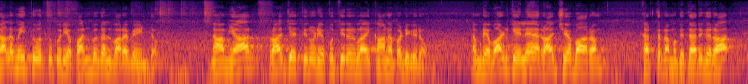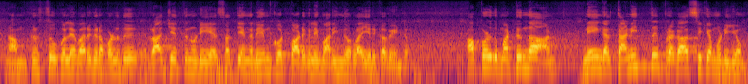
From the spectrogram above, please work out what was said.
தலைமைத்துவத்துக்குரிய பண்புகள் வர வேண்டும். நாம் யார்? ராஜ்யத்தினுடைய புத்திரர்களாய் காணப்படுகிறோம். நம்முடைய வாழ்க்கையில் ராஜ்யபாரம் கர்த்தர் நமக்கு தருகிறார். நாம் கிறிஸ்துவுக்குள்ளே வருகிற பொழுது ராஜ்யத்தினுடைய சத்தியங்களையும் கோட்பாடுகளையும் அறிந்தவர்களாக இருக்க வேண்டும். அப்பொழுது மட்டும்தான் நீங்கள் தனித்து பிரகாசிக்க முடியும்.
